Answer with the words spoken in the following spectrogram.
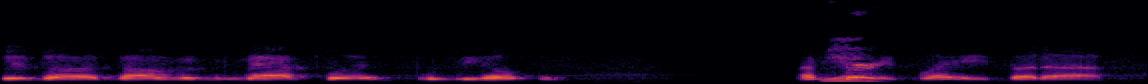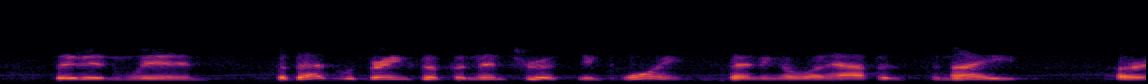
Did uh, Donovan McNabb play? Was he healthy? I'm Yeah. sure he played, but uh, they didn't win. But that brings up an interesting point. Depending on what happens tonight, or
